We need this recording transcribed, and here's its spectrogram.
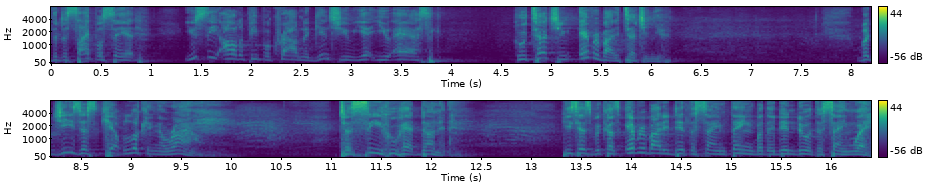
The disciple said, You see all the people crowding against you, yet you ask, Who touched you? Everybody touching you. But Jesus kept looking around to see who had done it. He says, Because everybody did the same thing, but they didn't do it the same way.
